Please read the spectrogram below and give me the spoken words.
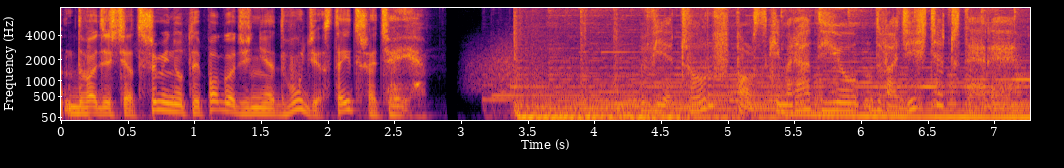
23 minuty po godzinie 23. Wieczór w Polskim Radiu 24.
